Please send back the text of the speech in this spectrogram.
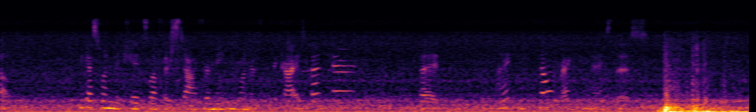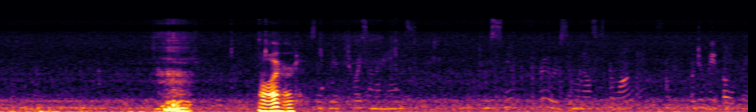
out. I guess one of the kids left their stuff or maybe one of the guys back there. But I don't recognize this. Oh, I heard. Looks like we have a choice on our hands. Do we snoop through someone else's belongings? Or do we open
